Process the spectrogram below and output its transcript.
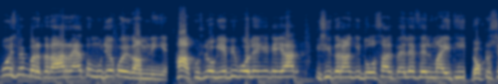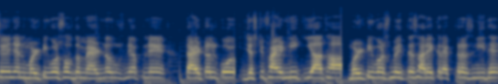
वो इसमें बरकरार रहा है तो मुझे कोई गम नहीं है। हाँ कुछ लोग ये भी बोलेंगे कि यार, इसी तरह की दो साल पहले फ़िल्म आई थी doctor Strange and multiverse of the madness उसने अपने टाइटल को जस्टिफाइड नहीं किया था। मल्टीवर्स में इतने सारे करेक्टर्स नहीं थे।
